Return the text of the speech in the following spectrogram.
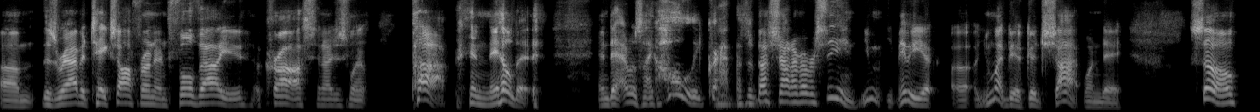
um, this rabbit takes off running full value across, and I just went pop and nailed it. And Dad was like, "Holy crap, that's the best shot I've ever seen. You maybe uh, you might be a good shot one day." So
